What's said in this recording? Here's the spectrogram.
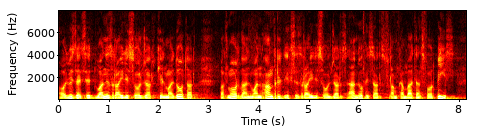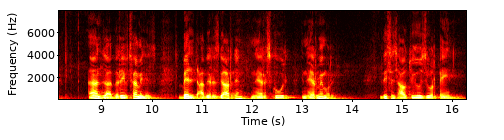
Always I said, one Israeli soldier killed my daughter, but more than 100 ex-Israeli soldiers and officers from Combatants for Peace and uh, bereaved families build Abir's garden in her school in her memory. This is how to use your pain.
